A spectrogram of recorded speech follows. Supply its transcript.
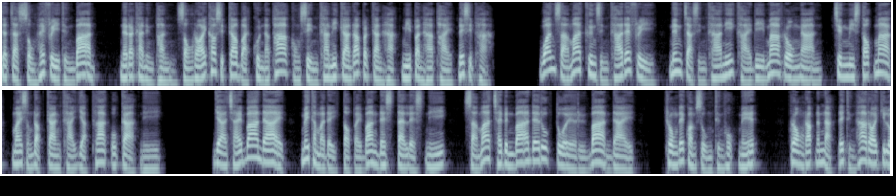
จะจัดส่งให้ฟรีถึงบ้าน ในราคา 1,299 บาทคุณภาพของสินค้ามีการรับประกันหากมีปัญหาภายใน15วันสามารถคืนสินค้าได้ฟรี เนื่องจากสินค้านี้ขายดีมากโรงงาน จึงมีสต็อกมากไม่สำหรับการขายอย่าพลาดโอกาสนี้ อย่าใช้บ้านได้ ไม่ธรรมดาต่อไปบ้านเดสเตเลสนี้ สามารถใช้เป็นบ้านได้รูปตัวหรือบ้านใด ตรงได้ความสูงถึง 6 เมตร รองรับน้ำหนักได้ถึง 500 กิโล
